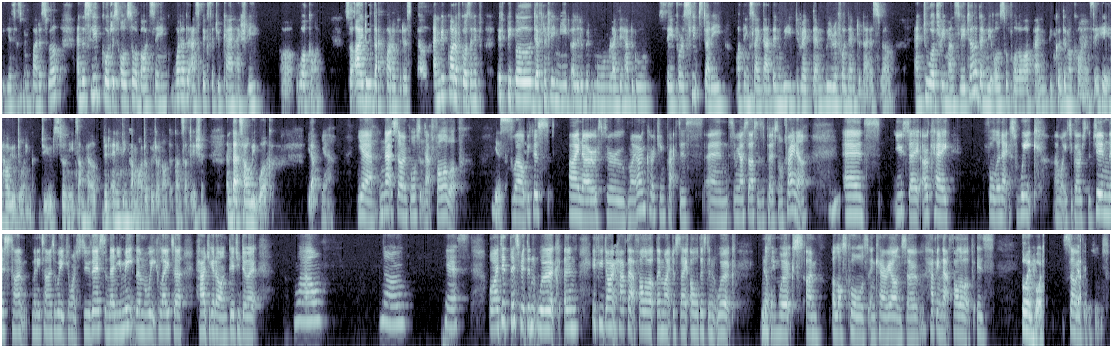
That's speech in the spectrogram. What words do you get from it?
the assessment part as well. And the sleep coach is also about saying what are the aspects that you can actually uh, work on. So I do that part of it as well. And we've got, of course, and if if people definitely need a little bit more, like they have to go, say, for a sleep study or things like that, then we direct them, we refer them to that as well. And two or three months later, then we also follow up and we give them a call and say, hey, how are you doing? Do you still need some help? Did anything come out of it or not, the consultation? And that's how we work. Yeah. Yeah. Yeah. And that's so important, that follow up. Yes. As well, because I know through my own coaching practice, and I mean, I started as a personal trainer, mm-hmm. and you say, okay, for the next week, I want you to go to the gym this time, many times a week. I want you to do this. And then you meet them a week later. How'd you get on? Did you do it? Well, no. Yes. Well, I did this, but it didn't work. And if you don't have that follow up, they might just say, oh, this didn't work. Yeah. Nothing works. I'm a lost cause and carry on. So having that follow up is so important. So yeah. important.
